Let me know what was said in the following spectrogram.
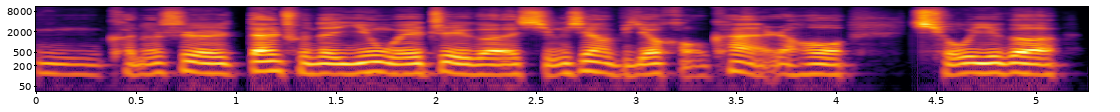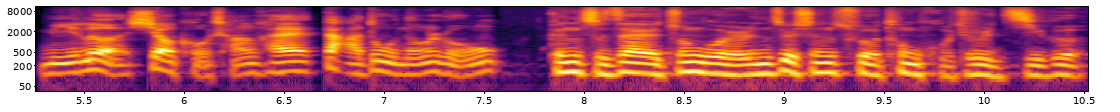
嗯，可能是单纯的因为这个形象比较好看，然后求一个弥勒笑口常开、大肚能容。根植在中国人最深处的痛苦就是饥饿，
